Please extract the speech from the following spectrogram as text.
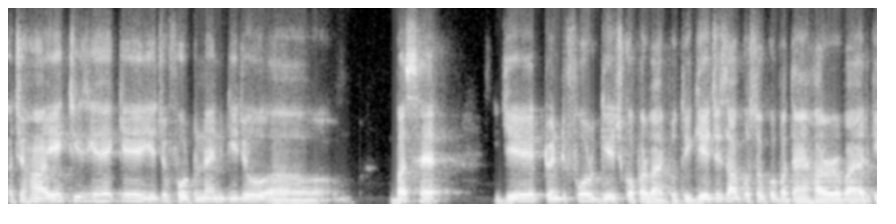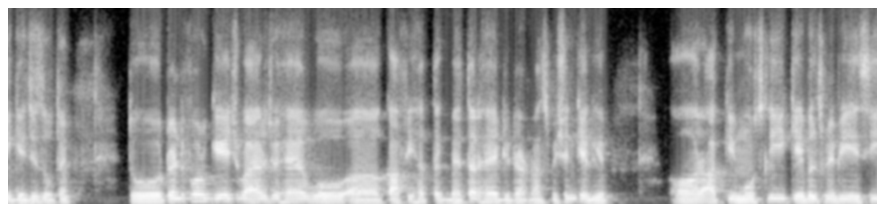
अच्छा हाँ एक चीज़ ये है कि ये जो फोर टू नाइन की जो बस है, ये 24 गेज कॉपर वायर होती है। गेजेस आपको सबको पता है, हर वायर की गेजेस होते हैं। तो 24 गेज वायर जो है वो काफ़ी हद तक बेहतर है डेटा ट्रांसमिशन के लिए। और आपकी मोस्टली केबल्स में भी ऐसी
